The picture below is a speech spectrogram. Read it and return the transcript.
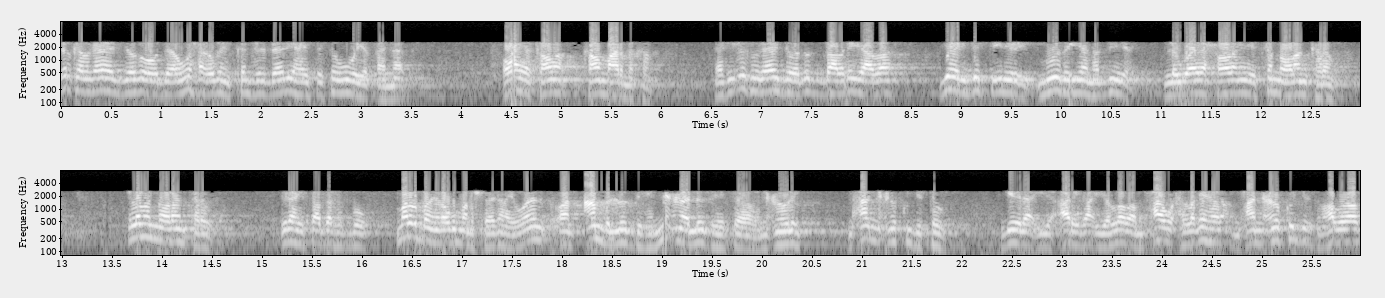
يلقى مقايا الجوغة ودى وحل أبين كان في البادية هيتسوه يقنات وهي مارمخان laakiin dadka magaalada jooga dad baa laga yaabaa haddii la waayo xoola inay iska noolaan karaan lama noolaan karo ilahay saa darteed buu marar badan inoogu mana sheeganayo waan caamba loo bixin nicmaa loo bixin nicmooley maxaa nicmo ku jirta geela iyo ariga iyo lada maxaa wax laga hela maxaa nicmo ku jirta maxaa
